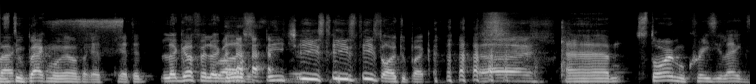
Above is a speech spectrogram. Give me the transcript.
dire Tupac, moi, on aurait traité Le gars fait le gros speech. East, East, East. Ouais, Tupac. euh, Storm ou Crazy Legs?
